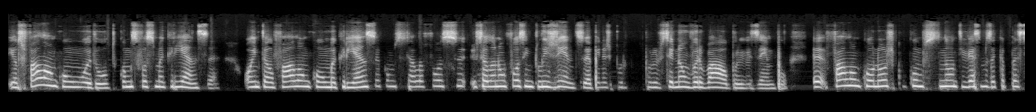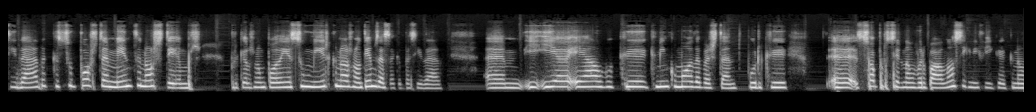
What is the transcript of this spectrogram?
eles falam com o adulto como se fosse uma criança ou então falam com uma criança como se ela fosse, se ela não fosse inteligente, apenas por, por ser não verbal, por exemplo, uh, falam connosco como se não tivéssemos a capacidade que supostamente nós temos, porque eles não podem assumir que nós não temos essa capacidade. Um, e, e é, é, algo que, que, me incomoda bastante, porque uh, só por ser não verbal não significa que não,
